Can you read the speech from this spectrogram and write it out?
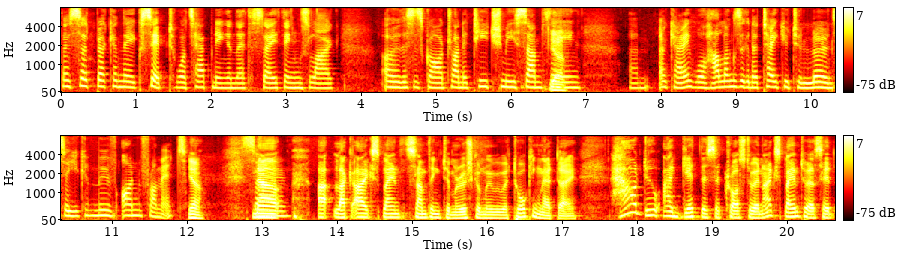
they sit back and they accept what's happening and they say things like oh this is god trying to teach me something um, okay well how long is it going to take you to learn so you can move on from it Yeah. so Now, I, like I explained something to Mariska when we were talking that day. How do I get this across to her? And I explained to her, I said,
